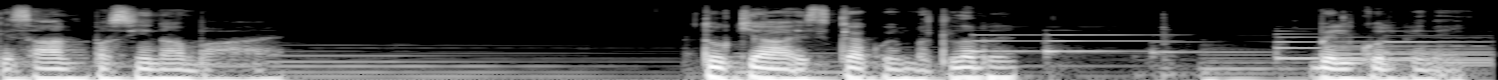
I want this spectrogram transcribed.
किसान पसीना बहाए? तो क्या इसका कोई मतलब है? बिल्कुल भी नहीं।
